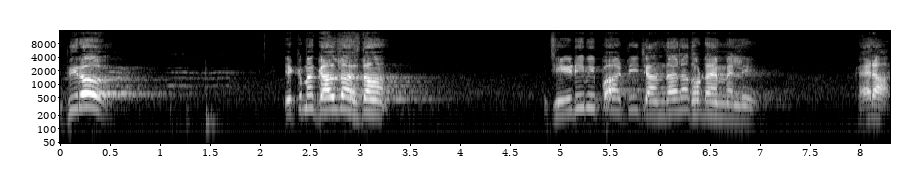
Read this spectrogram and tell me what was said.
ਵੀਰੋ, ਇੱਕ ਮੈਂ ਗੱਲ ਦੱਸਦਾ। ਜਿਹੜੀ ਵੀ ਪਾਰਟੀ ਜਾਂਦਾ ਨਾ ਤੁਹਾਡਾ ਐਮਐਲਏ ਖੈਰਾ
